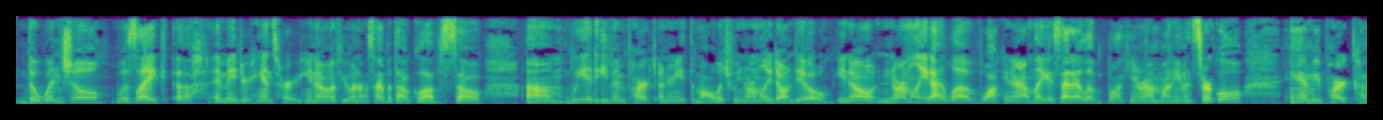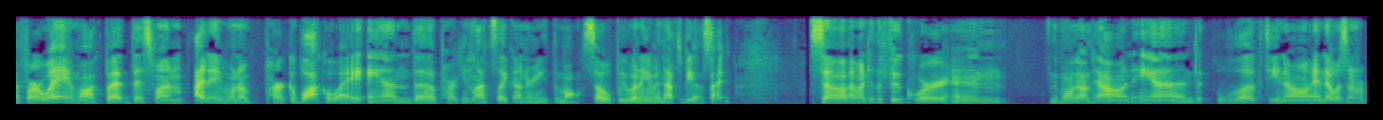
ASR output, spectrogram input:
The wind chill was like ugh, it made your hands hurt you know if you went outside without gloves. So um, we had even parked underneath the mall which we normally don't do you know. Normally i love walking around like i said i love walking around monument circle and we park kind of far away and walk but this one i didn't even want to park a block away and the parking lot's like underneath the mall so we wouldn't even have to be outside so i went to the food court and the mall downtown and looked, you know, and it wasn't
